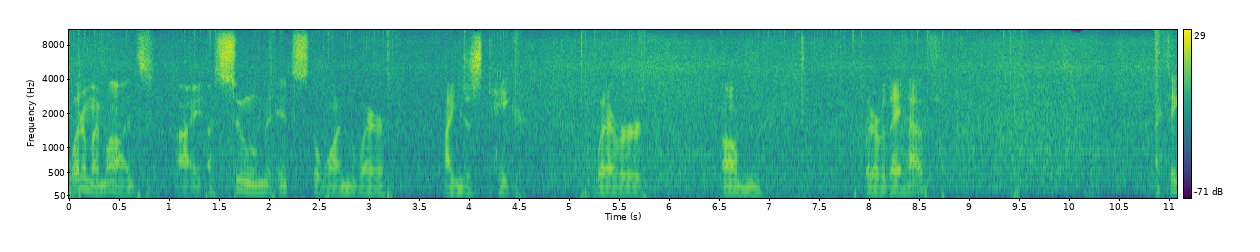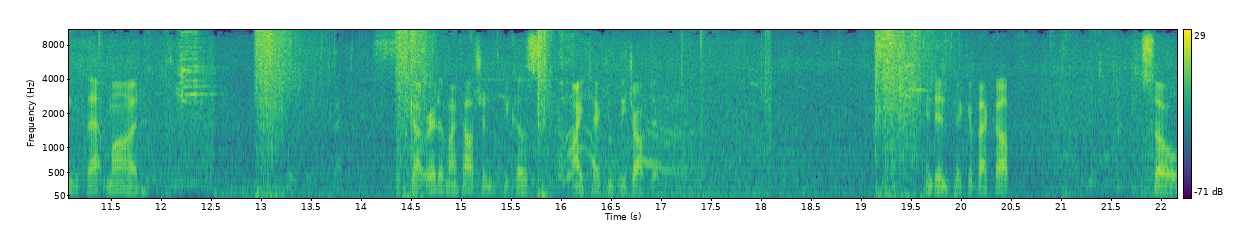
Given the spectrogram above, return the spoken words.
one of my mods, I assume it's the one where I can just take whatever, um, whatever they have. I think that mod got rid of my falchion because I technically dropped it and didn't pick it back up. So,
